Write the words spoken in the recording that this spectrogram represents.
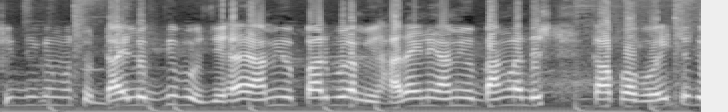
সিদ্দিকের মতো ডায়লগ দেবো যে হ্যাঁ আমিও পারব, আমি হারাই নাই, আমিও বাংলাদেশ কাঁপাবো। এইটা তো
